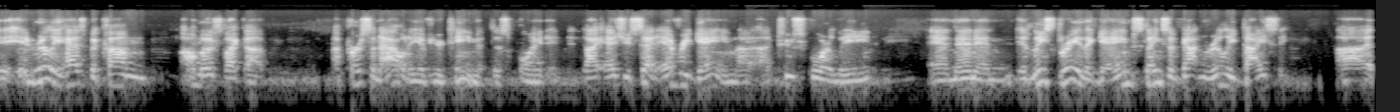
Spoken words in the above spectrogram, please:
it, it really has become almost like a a personality of your team at this point. Like as you said, every game a, a two score lead, and then in at least three of the games, things have gotten really dicey. Uh,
